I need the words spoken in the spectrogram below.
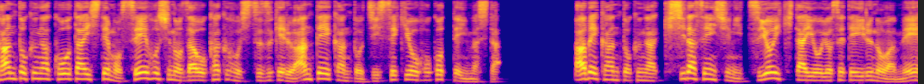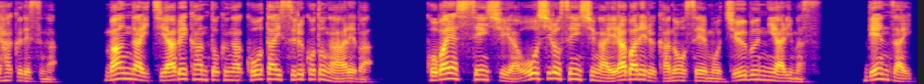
監督が交代しても正捕手の座を確保し続ける安定感と実績を誇っていました。阿部監督が岸田選手に強い期待を寄せているのは明白ですが、万が一阿部監督が交代することがあれば、小林選手や大城選手が選ばれる可能性も十分にあります。現在、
